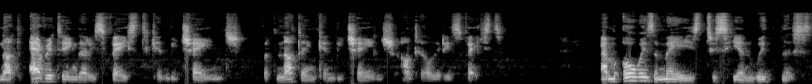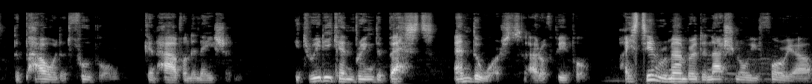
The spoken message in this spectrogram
Not everything that is faced can be changed, but nothing can be changed until it is faced. I'm always amazed to see and witness the power that football can have on a nation. It really can bring the best and the worst out of people. I still remember the national euphoria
